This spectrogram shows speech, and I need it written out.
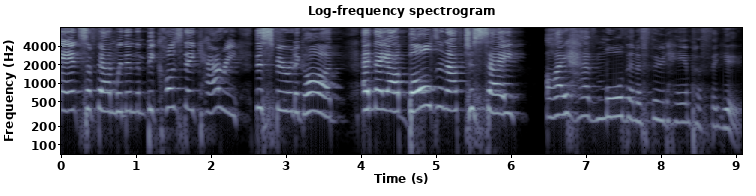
answer found within them because they carry the Spirit of God. And they are bold enough to say, I have more than a food hamper for you.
